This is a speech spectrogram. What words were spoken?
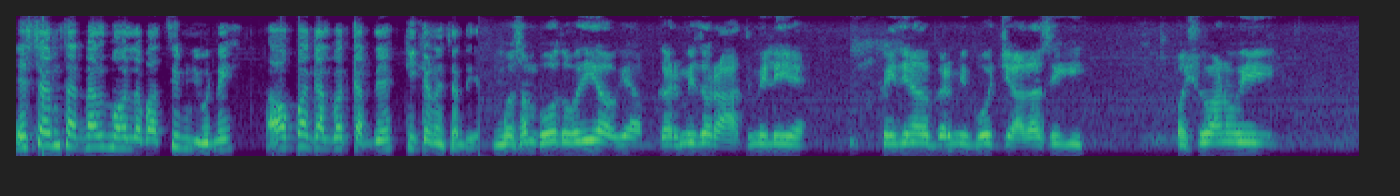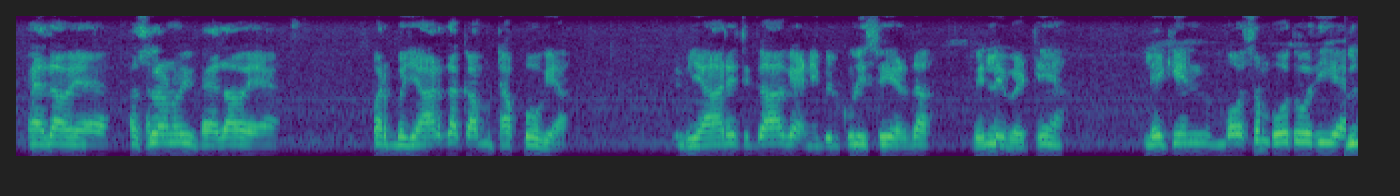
ਇਸ ਟਾਈਮ ਸਾਡੇ ਨਾਲ ਮੁਹੱਲਾ ਵਾਸੀ ਮਜ਼ੂਰ ਨੇ। ਆਓ ਆਪਾਂ ਗੱਲਬਾਤ ਕਰਦੇ ਹਾਂ, ਕੀ ਕਹਿਣਾ ਚਾਹੁੰਦੇ ਆ? ਮੌਸਮ ਬਹੁਤ ਵਧੀਆ ਹੋ ਗਿਆ। ਗਰਮੀ ਤੋਂ ਰਾਹਤ ਮਿਲੀ ਹੈ। ਕਈ ਦਿਨਾਂ ਤੋਂ ਗਰਮੀ ਬਹੁਤ ਜ਼ਿਆਦਾ ਸੀਗੀ। ਪਸ਼ੂਆਂ ਨੂੰ ਵੀ ਫਾਇਦਾ ਹੋਇਆ ਫਸਲਾਂ ਨੂੰ ਵੀ ਫਾਇਦਾ ਹੋਇਆ ਪਰ ਬਾਜ਼ਾਰ ਦਾ ਕੰਮ ਠੱਪ ਹੋ ਗਿਆ। ਬਾਜ਼ਾਰ ਵਿੱਚ ਗਾਹਕ ਹੈ ਨਹੀਂ, ਬਿਲਕੁਲ ਹੀ ਸਵੇਰ ਦਾ ਵਿਹਲੇ ਬੈਠੇ ਆ ਲੇਕਿਨ ਮੌਸਮ ਬਹੁਤ ਵਧੀਆ ਹੈ।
